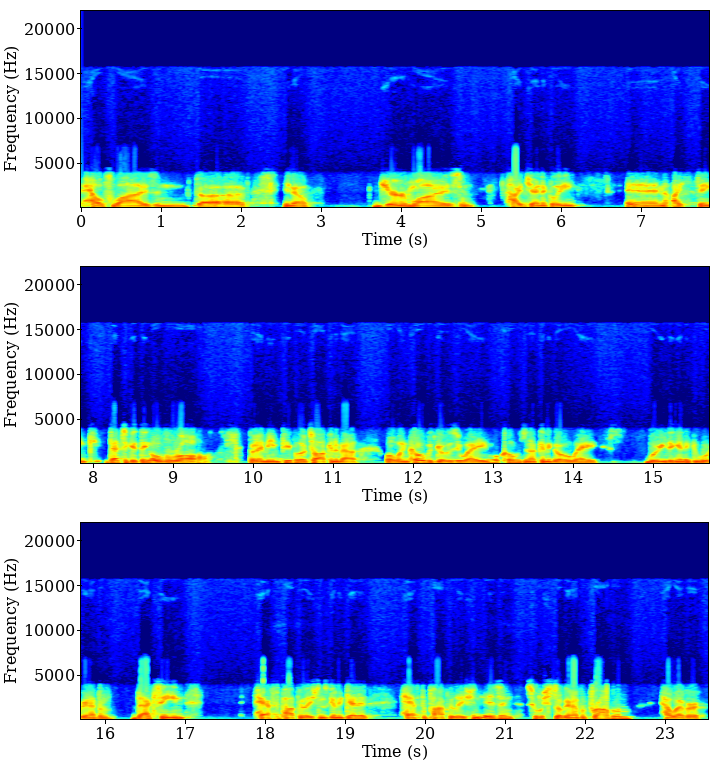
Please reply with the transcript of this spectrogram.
health wise, and uh, you know, germ wise and hygienically. And I think that's a good thing overall. But I mean, people are talking about, well, when COVID goes away, well, COVID's not going to go away. We're either going to we're going to have a vaccine, half the population is going to get it, half the population isn't. So we're still going to have a problem. However,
